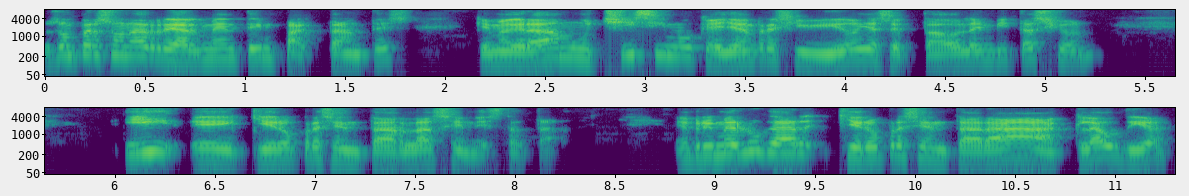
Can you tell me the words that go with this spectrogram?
Son personas realmente impactantes que me agrada muchísimo que hayan recibido y aceptado la invitación y eh, quiero presentarlas en esta tarde. En primer lugar, quiero presentar a Claudia.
